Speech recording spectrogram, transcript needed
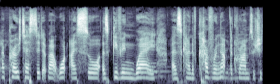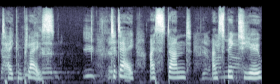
I protested about what I saw as giving way, as kind of covering up the crimes which had taken place. Today, I stand and speak to you,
